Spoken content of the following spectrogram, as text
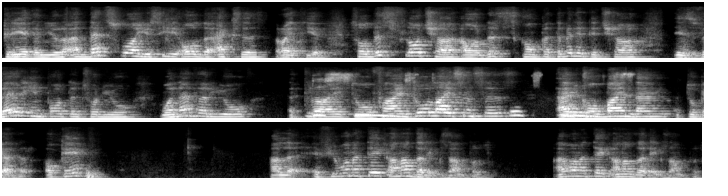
create a new, and that's why you see all the axes right here. So this flow chart or this compatibility chart is very important for you whenever you try to find two licenses and combine them together, okay? If you wanna take another example, I wanna take another example.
